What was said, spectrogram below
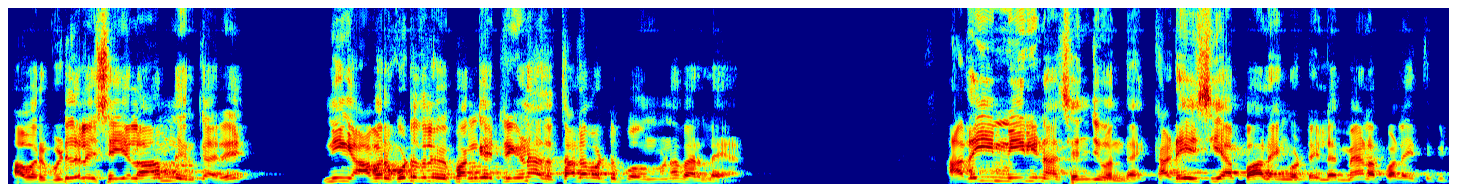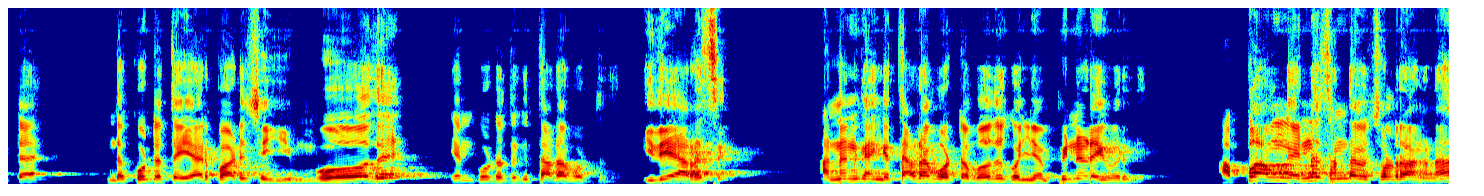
அவர் விடுதலை செய்யலாம்னு இருக்காரு. நீங்க அவர் கூட்டத்தில் போய் பங்கேற்றீங்கன்னா அதை தடப்பட்டு போகணும்னா வரல யார்? அதையும் மீறி நான் செஞ்சு வந்தேன். கடைசியா பாளையங்கோட்டையில மேலப்பாளையத்துக்கிட்ட இந்த கூட்டத்தை ஏற்பாடு செய்யும் போது என் கூட்டத்துக்கு தடை போட்டது. இதே அரசு. அண்ணனுக்கு அங்க தடை போட்ட போது கொஞ்சம் பின்னடை வருது. அப்ப அவங்க என்ன சண்டை சொல்றாங்கன்னா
